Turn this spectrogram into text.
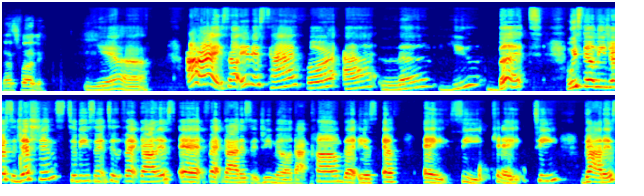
That's funny. Yeah. All right. So it is time for I Love You, but we still need your suggestions to be sent to the Fat Goddess at fatgoddess at gmail.com. That is F A C K T goddess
